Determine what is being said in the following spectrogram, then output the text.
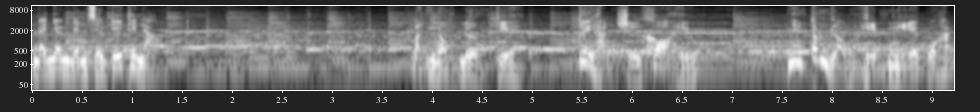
Đại nhân định xử trí thế nào? Bạch Ngọc Đường kia tuy hành sự khó hiểu, nhưng tấm lòng hiệp nghĩa của hắn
